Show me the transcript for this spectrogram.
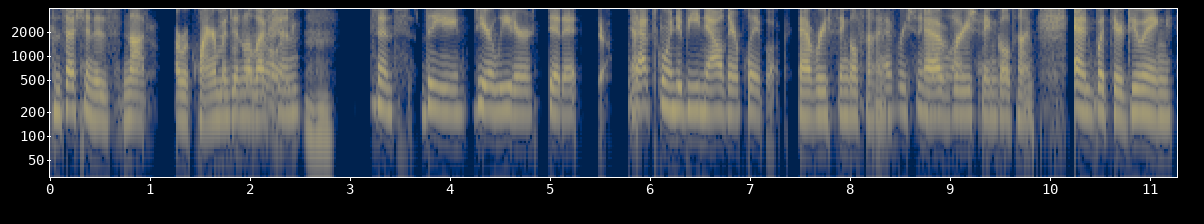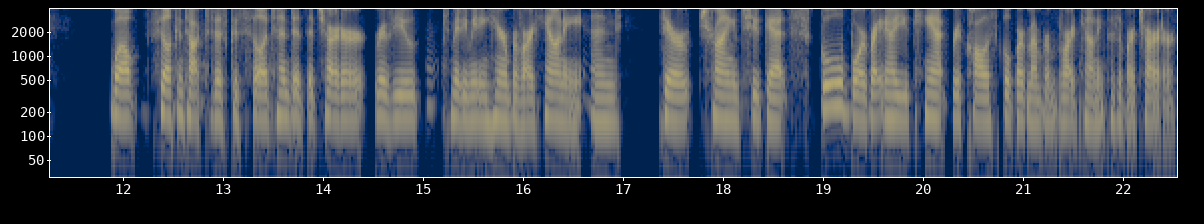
concession is not a requirement It's in an election. Mhm. Since the dear leader did it, Yeah. Yeah. that's going to be now their playbook Every single time. every single every election. single time. And what they're doing, well, Phil can talk to this because Phil attended the charter review committee meeting here in Brevard County, and they're trying to get school board. Right now, you can't recall a school board member in Brevard County because of our charter.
